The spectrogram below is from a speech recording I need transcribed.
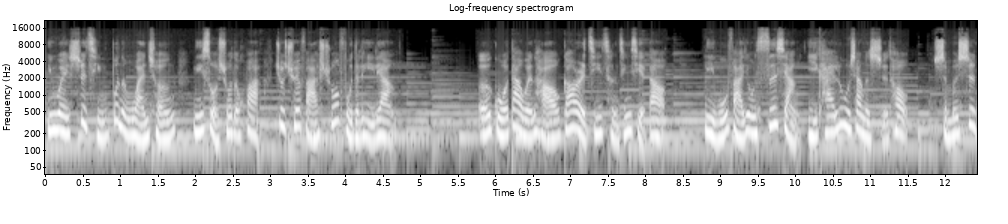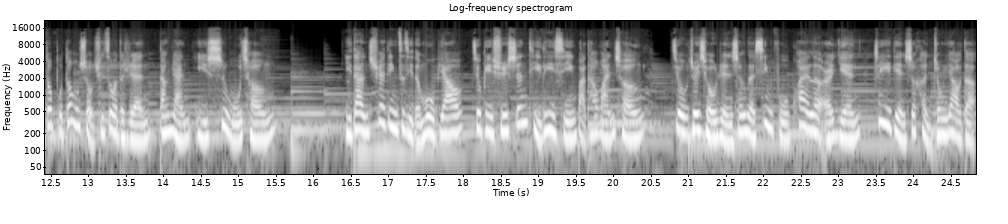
因为事情不能完成，你所说的话就缺乏说服的力量。俄国大文豪高尔基曾经写道：“你无法用思想移开路上的石头。”什么事都不动手去做的人，当然一事无成。一旦确定自己的目标，就必须身体力行把它完成。就追求人生的幸福快乐而言，这一点是很重要的。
